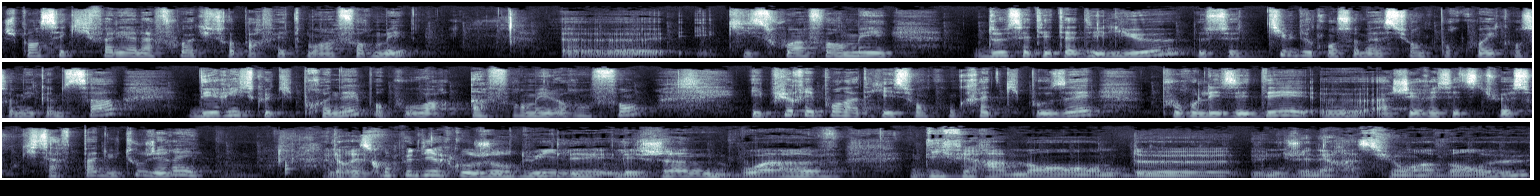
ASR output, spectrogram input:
je pensais qu'il fallait à la fois qu'ils soient parfaitement informés, euh, qu'ils soient informés de cet état des lieux, de ce type de consommation, de pourquoi ils consommaient comme ça, des risques qu'ils prenaient pour pouvoir informer leur enfant, et puis répondre à des questions concrètes qu'ils posaient pour les aider euh, à gérer cette situation qu'ils ne savent pas du tout gérer. Alors est-ce qu'on peut dire qu'aujourd'hui les, jeunes boivent différemment d'une génération avant eux?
